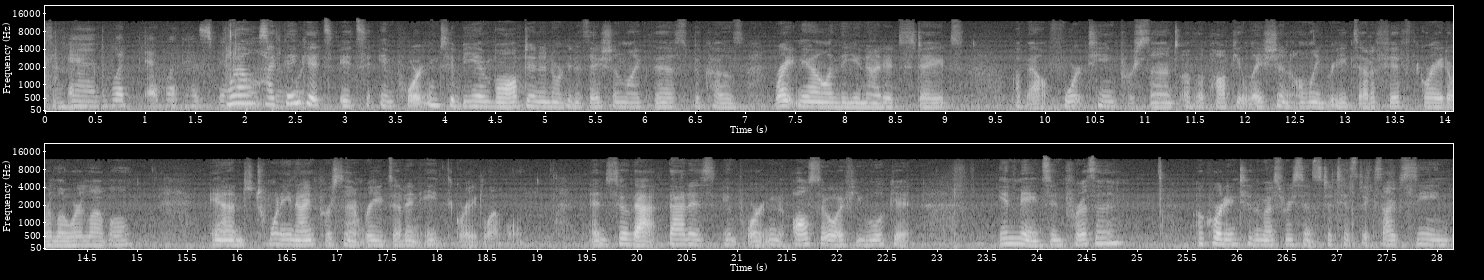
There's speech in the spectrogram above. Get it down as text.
it's a- And what, uh, what has been Well, most I think it's, it's important to be involved in an organization like this because right now in the United States, about 14% of the population only reads at a fifth grade or lower level, and 29% reads at an eighth grade level. And so that, that is important. Also, if you look at inmates in prison, according to the most recent statistics I've seen,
